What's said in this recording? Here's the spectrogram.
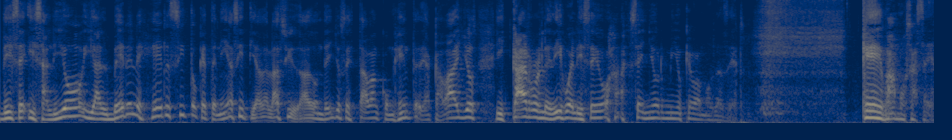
Dice, y salió y al ver el ejército que tenía sitiada la ciudad, donde ellos estaban con gente de a caballos y carros, le dijo Eliseo, ah, Señor mío, ¿qué vamos a hacer? ¿Qué vamos a hacer?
